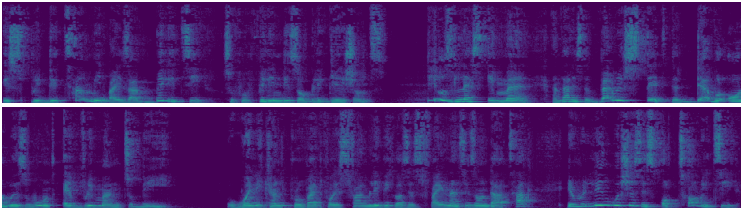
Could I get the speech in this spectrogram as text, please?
is predetermined by his ability to fulfilling these obligations. Feels less a man, and that is the very state the devil always wants every man to be. When he can't provide for his family because his finance is under attack, he relinquishes his authority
